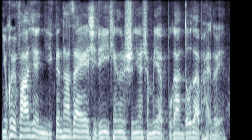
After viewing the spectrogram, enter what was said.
你会发现，你跟他在一起这一天的时间，什么也不干，都在排队。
